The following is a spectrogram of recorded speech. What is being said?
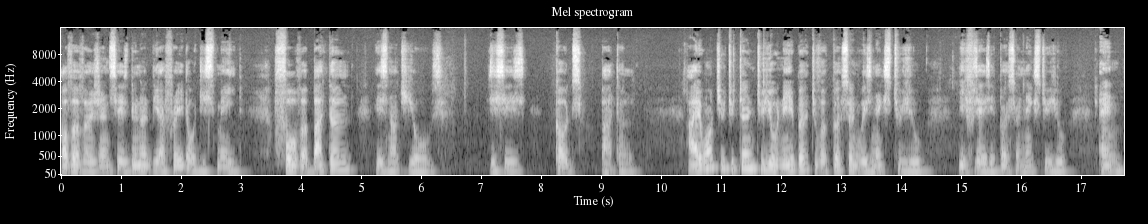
Other version says, Do not be afraid or dismayed, for the battle is not yours. This is God's battle. I want you to turn to your neighbor, to the person who is next to you, if there's a person next to you, and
